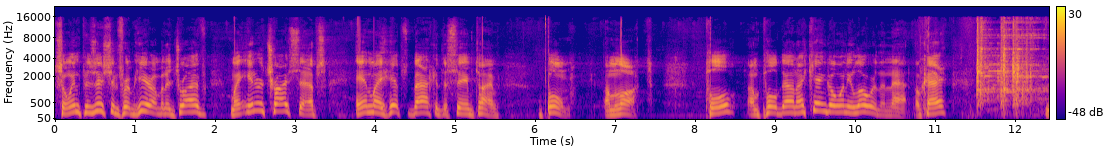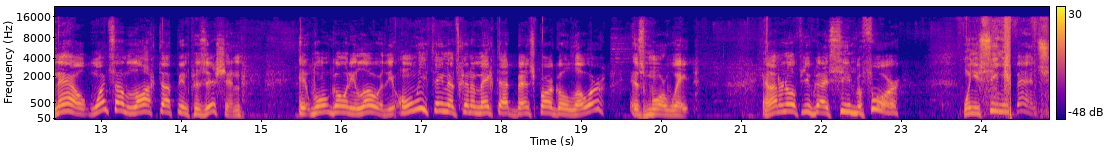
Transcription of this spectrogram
So in position from here, I'm gonna drive my inner triceps and my hips back at the same time. Boom, I'm locked pull, I'm pulled down. I can't go any lower than that, okay? Now, once I'm locked up in position, it won't go any lower. The only thing that's gonna make that bench bar go lower is more weight. And I don't know if you guys seen before, when you see me bench,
